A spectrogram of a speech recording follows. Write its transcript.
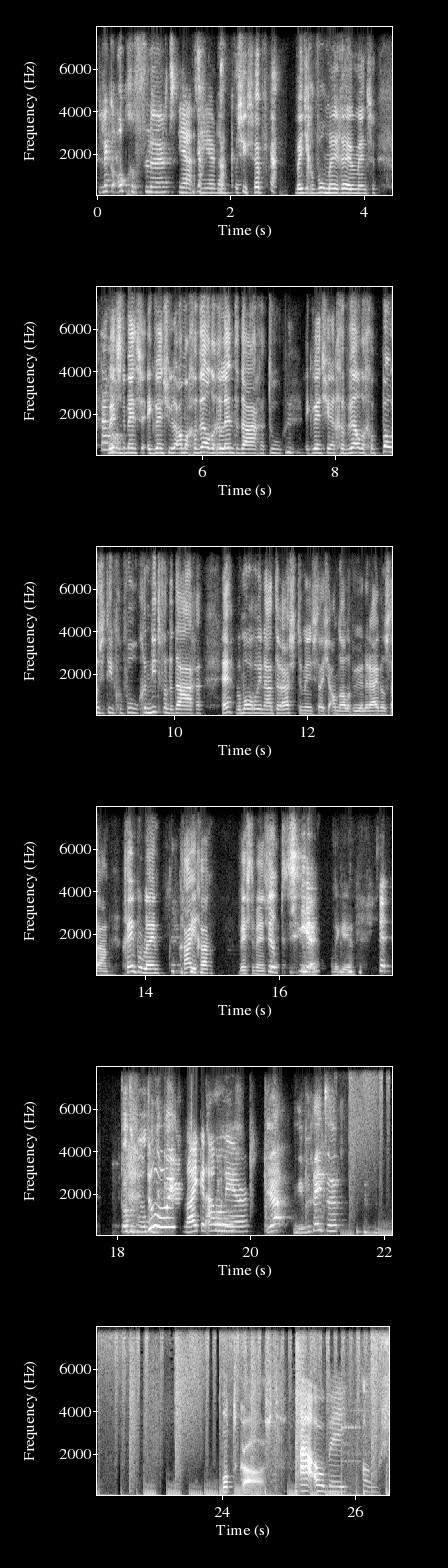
Lekker opgeflirt. Ja, Ja, heerlijk. precies. Hup. Beetje gevoel meegeven, mensen. Daarom. Beste mensen, ik wens jullie allemaal geweldige lentedagen toe. Ik wens je een geweldig positief gevoel. Geniet van de dagen. Hè? We mogen weer naar een terras. Tenminste, als je anderhalf uur in de rij wil staan. Geen probleem. Ga je gang. Beste mensen. Veel plezier. Tot de volgende keer. Tot de volgende Doei! Like en abonneer. Ja, niet vergeten. Podcast. AOB Oost.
